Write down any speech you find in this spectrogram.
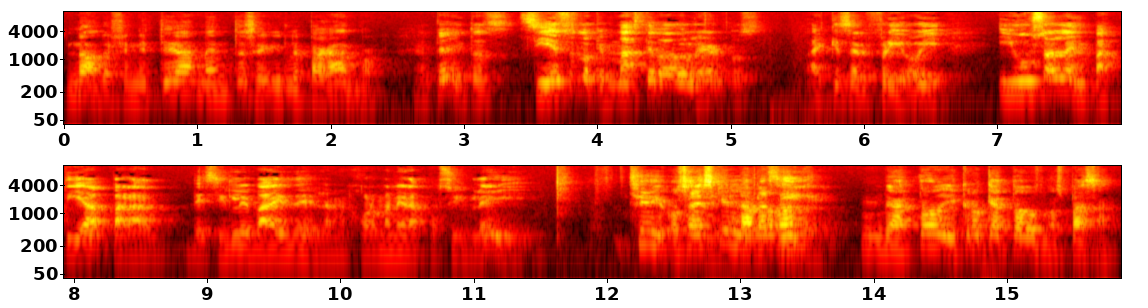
No, definitivamente seguirle pagando. Ok, entonces, si eso es lo que más te va a doler, pues hay que ser frío y, y usa la empatía para decirle bye de la mejor manera posible y... Sí, o sea, es que la verdad, sigue. a todo, y creo que a todos nos pasa,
